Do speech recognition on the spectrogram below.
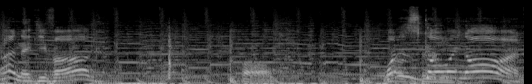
Hi, Nikki Fogg. Fault. What is 130. going on?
